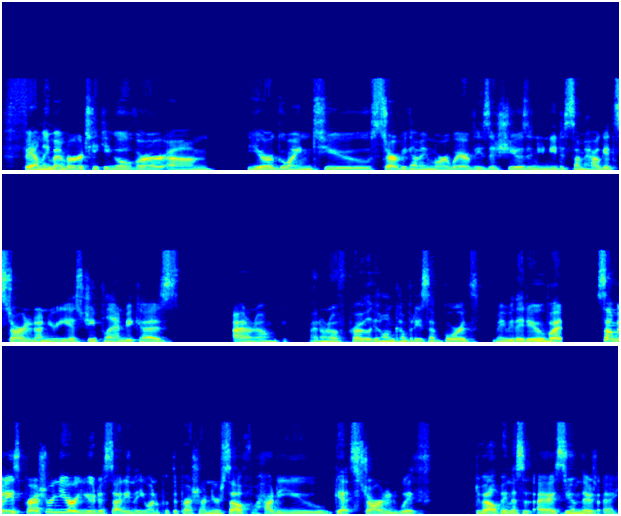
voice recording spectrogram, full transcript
family member taking over, um, you're going to start becoming more aware of these issues and you need to somehow get started on your ESG plan because I don't know. I don't know if privately owned companies have boards. Maybe they do, but somebody's pressuring you or you deciding that you want to put the pressure on yourself. How do you get started with developing this i assume there's a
